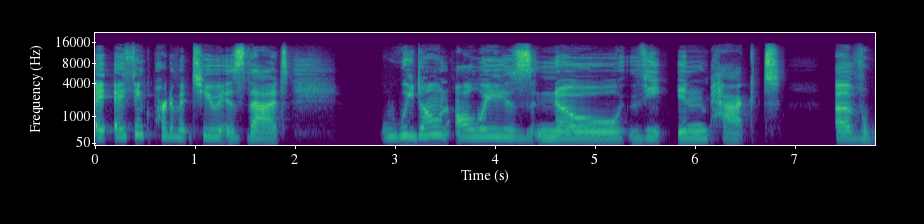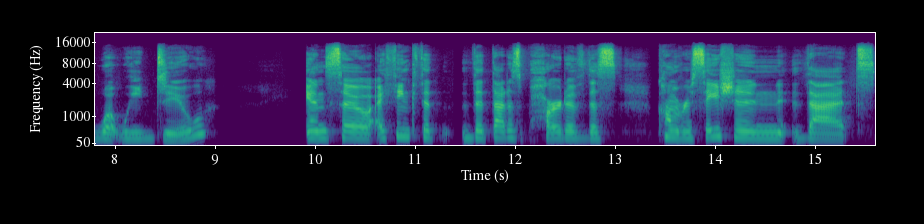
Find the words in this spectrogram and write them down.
I, I think part of it too is that we don't always know the impact of what we do. And so I think that that that is part of this conversation that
